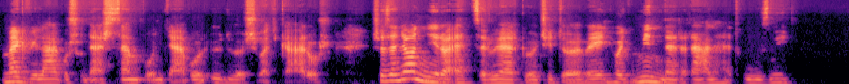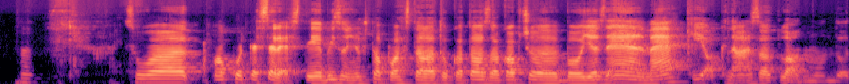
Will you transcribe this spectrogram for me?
megvilágosodás szempontjából üdvös vagy káros. És ez egy annyira egyszerű erkölcsi törvény, hogy mindenre rá lehet húzni. Hm. Szóval akkor te szereztél bizonyos tapasztalatokat azzal kapcsolatban, hogy az elme kiaknázatlan, mondod.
